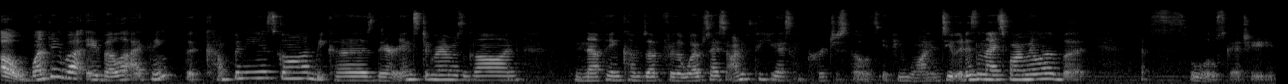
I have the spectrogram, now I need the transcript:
Oh, one thing about Abella, I think the company is gone because their Instagram is gone. Nothing comes up for the website, so I don't even think you guys can purchase those if you wanted to. It is a nice formula, but a little sketchy.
